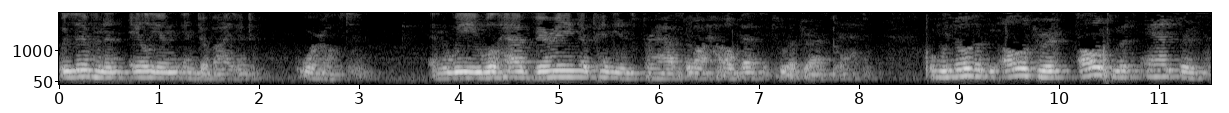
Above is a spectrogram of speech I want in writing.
we live in an alien and divided world. And we will have varying opinions, perhaps, about how best to address that. But we know that the ultimate, answers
